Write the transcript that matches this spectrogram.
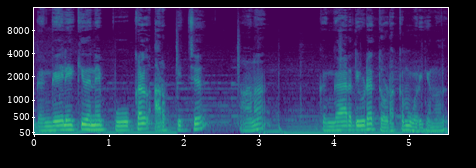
ഗംഗയിലേക്ക് തന്നെ പൂക്കൾ അർപ്പിച്ച് ആണ് ഗംഗാരതിയുടെ തുടക്കം കുറിക്കുന്നത്.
